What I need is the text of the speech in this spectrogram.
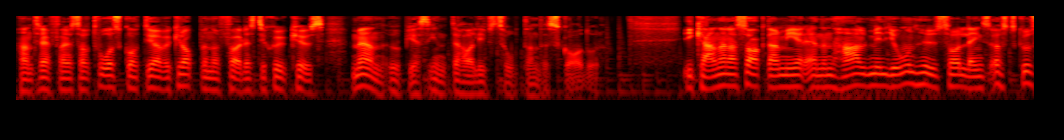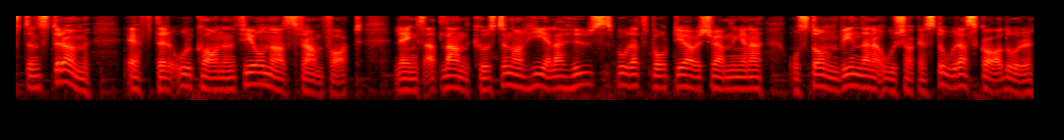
Han träffades av två skott i överkroppen och fördes till sjukhus, men uppges inte ha livshotande skador. I Kanada saknar mer än en halv miljon hushåll längs östkusten ström efter orkanen Fionas framfart. Längs Atlantkusten har hela hus spolats bort i översvämningarna och stormvindarna orsakar stora skador.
